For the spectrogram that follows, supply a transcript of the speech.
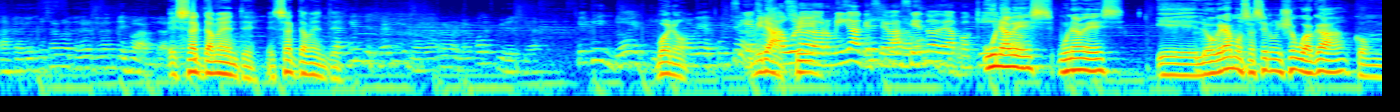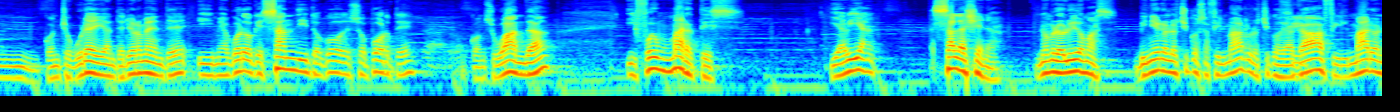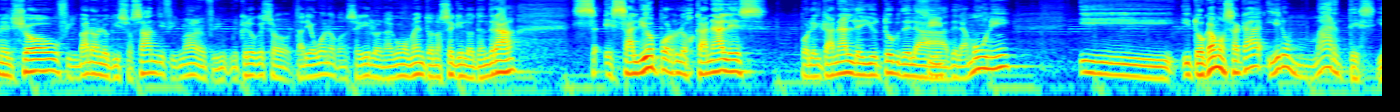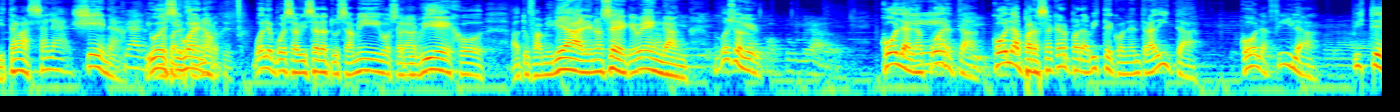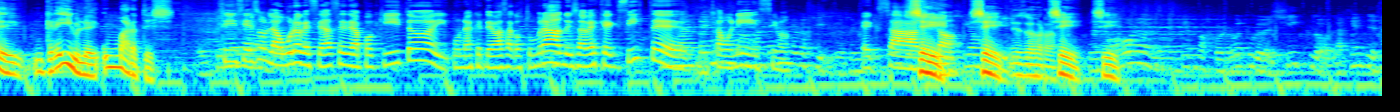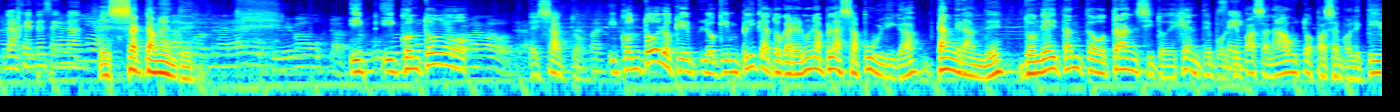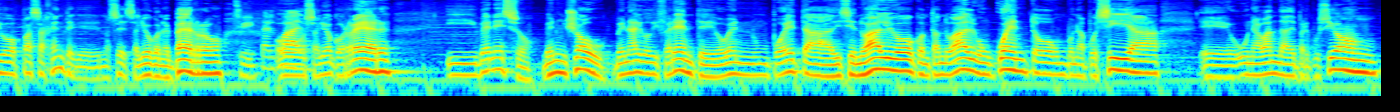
Hasta que empezamos a tener grandes bandas. Exactamente, Y la exactamente. gente salía agarraba la puerta y decía, qué lindo esto. Bueno, no había escuchado". Sí, es Mirá, un laburo sí. de hormiga que se va haciendo de a poquito. Una vez, una vez, eh, logramos hacer un show acá con, con Chocurey anteriormente y me acuerdo que Sandy tocó de soporte con su banda y fue un martes y había sala llena, no me lo olvido más. Vinieron los chicos a filmar, los chicos de Sí. acá, filmaron el show, filmaron lo que hizo Sandy, filmaron, fil- creo que eso estaría bueno conseguirlo en algún momento, no sé quién lo tendrá. S- eh, salió por los canales, por el canal de YouTube de la, Sí. de la Muni. Y, y tocamos acá y era un martes y estaba sala llena. Claro. Y vos No decís, bueno, martes. vos le puedes avisar a tus amigos, a tus viejos, a tus familiares, no sé, que vengan. Cosa que Acostumbrado. cola a la Sí. puerta, cola para sacar para, viste, con la entradita, cola, fila, viste, increíble, un martes. Sí, sí, es un laburo que se hace de a poquito y una vez que te vas acostumbrando y sabes que existe, está buenísimo. Exacto. Sí, sí, Eso es verdad. sí, sí, la gente se engancha. exactamente. Y, con todo, exacto, y con todo lo que, lo que implica tocar en una plaza pública tan grande, donde hay tanto tránsito de gente, porque Sí. pasan autos, pasan colectivos, pasa gente que, no sé, salió con el perro, Sí. O cual. salió a correr, y ven eso, ven un show, ven algo diferente, o ven un poeta diciendo algo, contando algo, un cuento, un- una poesía, eh, una banda de percusión,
